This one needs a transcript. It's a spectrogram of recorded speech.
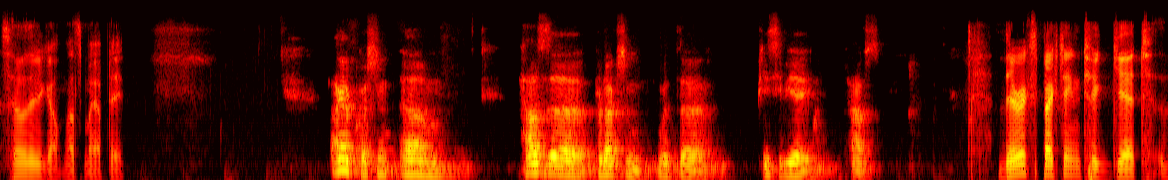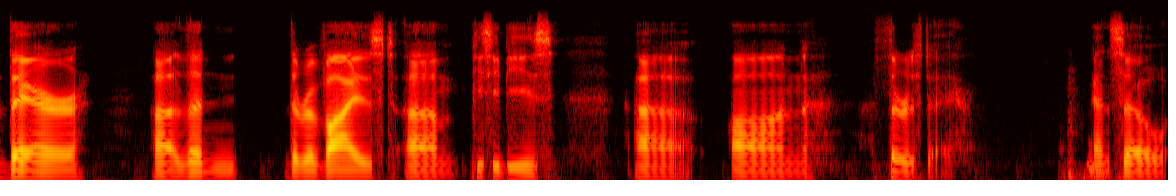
so there you go. That's my update. I got a question. Um, how's the production with the PCBA house? They're expecting to get their uh, the the revised um, PCBs uh, on Thursday. And so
